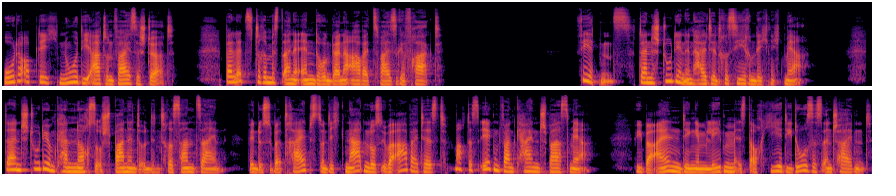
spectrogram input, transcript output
oder ob dich nur die Art und Weise stört. Bei letzterem ist eine Änderung deiner Arbeitsweise gefragt. Viertens. Deine Studieninhalte interessieren dich nicht mehr. Dein Studium kann noch so spannend und interessant sein. Wenn du es übertreibst und dich gnadenlos überarbeitest, macht es irgendwann keinen Spaß mehr. Wie bei allen Dingen im Leben ist auch hier die Dosis entscheidend.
